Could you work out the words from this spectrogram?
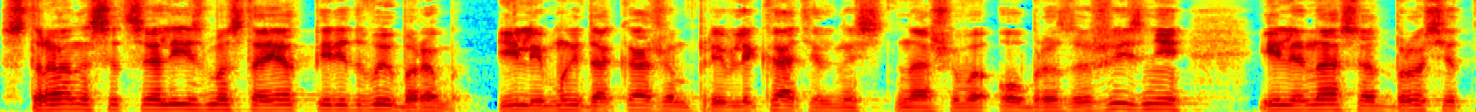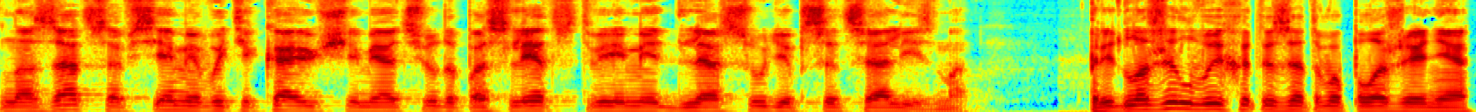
страны социализма стоят перед выбором, или мы докажем привлекательность нашего образа жизни, или нас отбросят назад со всеми вытекающими отсюда последствиями для судеб социализма. Предложил выход из этого положения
